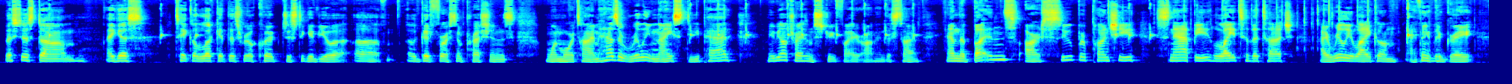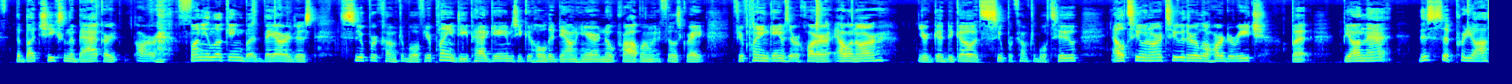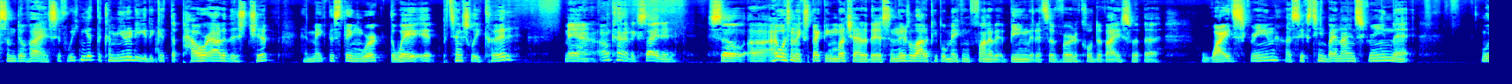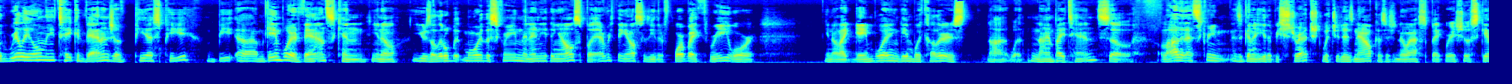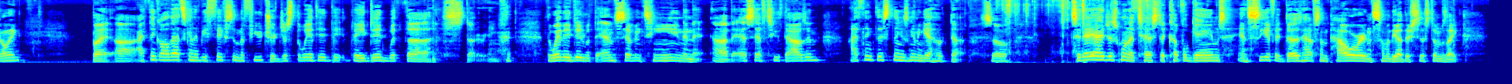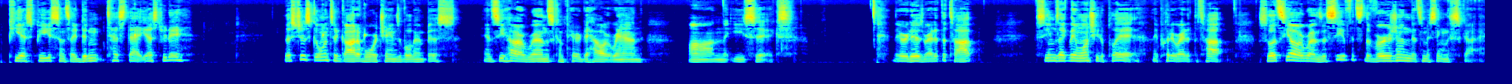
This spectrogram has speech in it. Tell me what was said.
let's just, um, I guess, take a look at this real quick just to give you a, a, a good first impressions one more time. It has a really nice D-pad. Maybe I'll try some Street Fighter on it this time. And the buttons are super punchy, snappy, light to the touch. I really like them. I think they're great. The butt cheeks in the back are, are funny looking, but they are just super comfortable. If you're playing D-pad games, you could hold it down here, no problem, and it feels great. If you're playing games that require L and R, you're good to go. It's super comfortable too. L2 and R2, they're a little hard to reach, but beyond that, this is a pretty awesome device. If we can get the community to get the power out of this chip and make this thing work the way it potentially could, man, I'm kind of excited. So uh, I wasn't expecting much out of this, and there's a lot of people making fun of it, being that it's a vertical device with a wide screen, a 16 by 9 screen that would really only take advantage of PSP. Um, Game Boy Advance can, you know, use a little bit more of the screen than anything else, but everything else is either 4x3 or, you know, like Game Boy and Game Boy Color is, uh, what, 9x10? So a lot of that screen is going to either be stretched, which it is now because there's no aspect ratio scaling, but uh, I think all that's going to be fixed in the future, just the way they, they, they did with the stuttering. the way they did with the M17 and the, uh, the SF2000, I think this thing's going to get hooked up. So today I just want to test a couple games and see if it does have some power in some of the other systems like PSP since I didn't test that yesterday. Let's just go into God of War Chains of Olympus and see how it runs compared to how it ran on the E6. There it is right at the top. Seems like they want you to play it. They put it right at the top. So let's see how it runs. Let's see if it's the version that's missing the sky.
